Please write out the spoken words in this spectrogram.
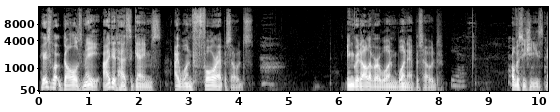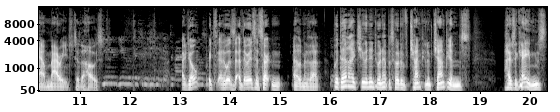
Here's what galls me. I did House of Games. I won four episodes. Ingrid Oliver won one episode. Yes. Obviously, she's now married to the host. You, you you didn't get to. I don't. It's it was there is a certain element of that. But then I tune into an episode of Champion of Champions, House of Games,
